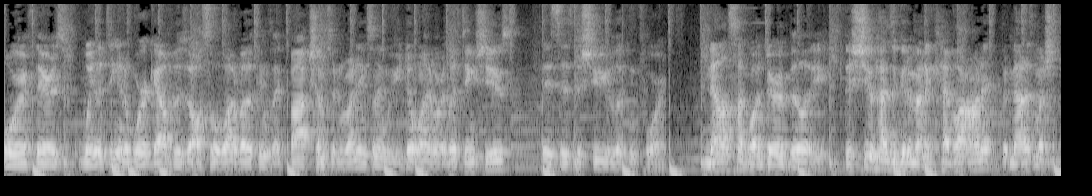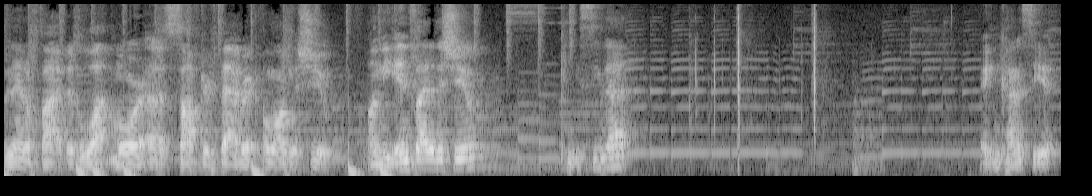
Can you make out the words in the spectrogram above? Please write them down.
or if there's weightlifting in a workout, but there's also a lot of other things like box jumps and running, something where you don't want to wear lifting shoes, this is the shoe you're looking for. Now let's talk about durability. This shoe has a good amount of Kevlar on it, but not as much as the Nano 5. There's a lot more uh, softer fabric along the shoe. On the inside of the shoe, can you see that? You can kind of see it.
